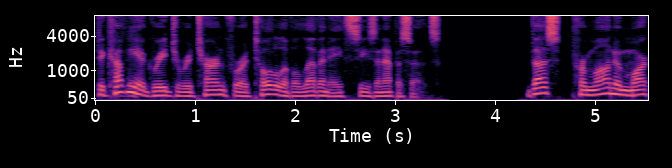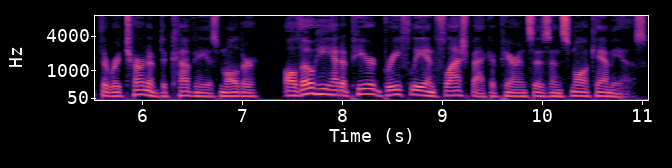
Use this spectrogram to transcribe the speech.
Duchovny agreed to return for a total of 11 eighth season episodes. Thus, Per Manum marked the return of Duchovny as Mulder, although he had appeared briefly in flashback appearances and small cameos.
